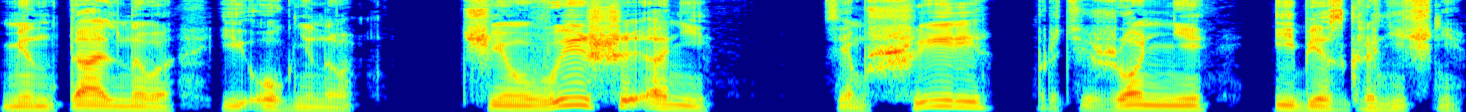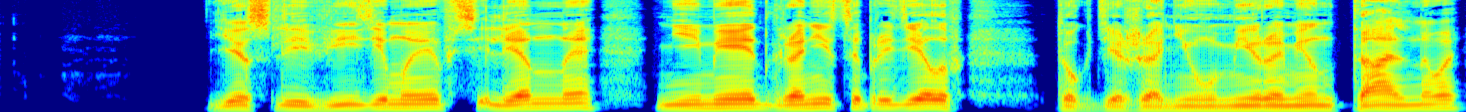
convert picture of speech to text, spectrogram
ментального и огненного. Чем выше они, тем шире, протяженнее и безграничнее. Если видимая Вселенная не имеет границы пределов, то где же они у мира ментального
